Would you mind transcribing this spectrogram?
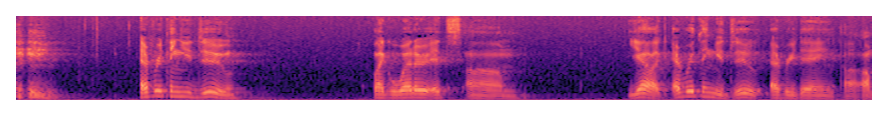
everything you do, like whether it's um, yeah, like everything you do every day. Uh,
